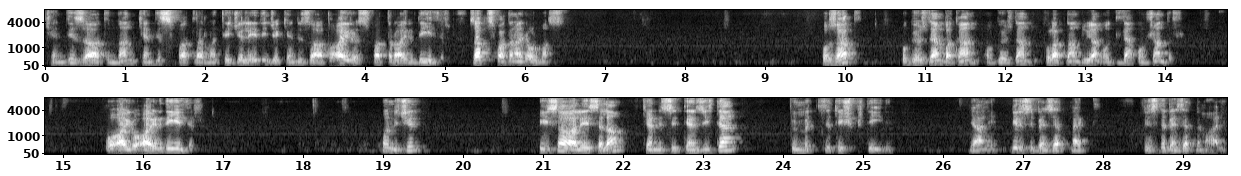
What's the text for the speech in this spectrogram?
kendi zatından kendi sıfatlarına tecelli edince kendi zatı ayrı, sıfatları ayrı değildir. Zat sıfattan ayrı olmaz. O zat o gözden bakan, o gözden kulaktan duyan, o dilden konuşandır. O ayrı o ayrı değildir. Onun için İsa aleyhisselam kendisi tenzihte, ümmeti teşbihteydi. Yani birisi benzetmek, birisi de benzetmeme hali.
